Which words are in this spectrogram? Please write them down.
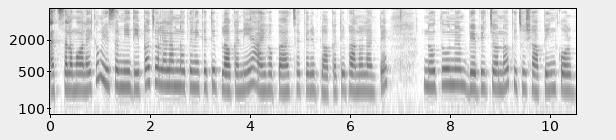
আসসালামু আলাইকুম এস আমি দীপা চলে এলাম নতুন একটি ব্লগার নিয়ে। আই হোপ আজকের ব্লগারটি ভালো লাগবে। নতুন বেবির জন্য কিছু শপিং করব।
